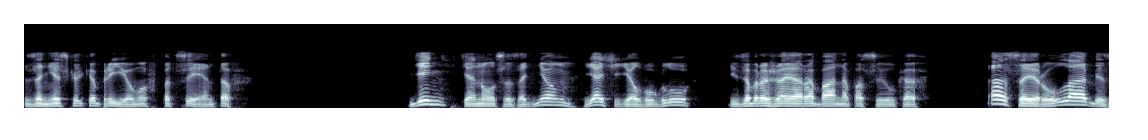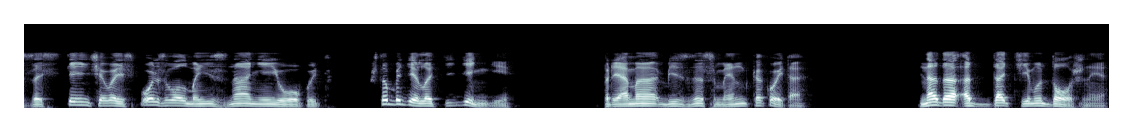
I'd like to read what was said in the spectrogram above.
за несколько приемов пациентов. День тянулся за днем, я сидел в углу, изображая раба на посылках, а Сайрулла беззастенчиво использовал мои знания и опыт, чтобы делать деньги. Прямо бизнесмен какой-то. Надо отдать ему должное.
